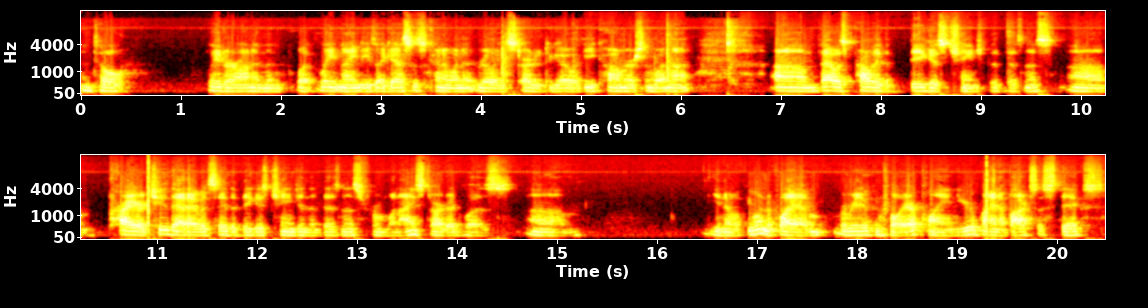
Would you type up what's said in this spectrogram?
until later on in the what late 90s i guess is kind of when it really started to go with e-commerce and whatnot um, that was probably the biggest change to the business. Um, prior to that, I would say the biggest change in the business from when I started was, um, you know, if you wanted to fly a, a radio control airplane, you were buying a box of sticks,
